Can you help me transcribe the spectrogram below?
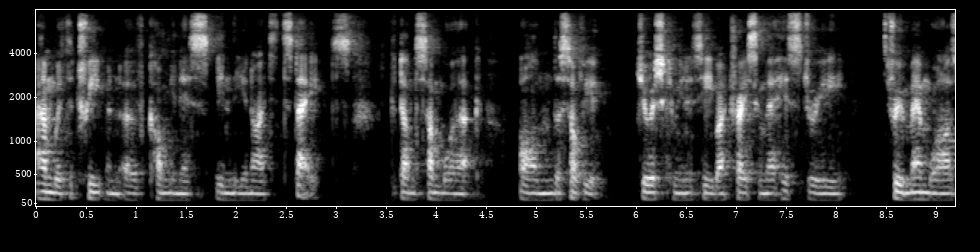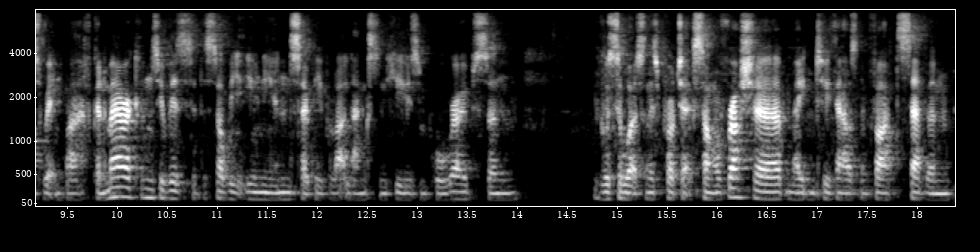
and with the treatment of communists in the United States. You've done some work on the Soviet Jewish community by tracing their history through memoirs written by African Americans who visited the Soviet Union, so people like Langston Hughes and Paul Robeson. You've also worked on this project, Song of Russia, made in 2005 to 7,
